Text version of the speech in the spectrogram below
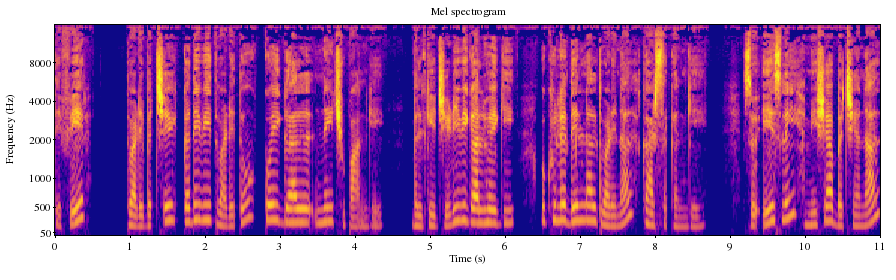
ਤੇ ਫਿਰ ਤੁਹਾਡੇ ਬੱਚੇ ਕਦੀ ਵੀ ਤੁਹਾਡੇ ਤੋਂ ਕੋਈ ਗੱਲ ਨਹੀਂ ਛੁਪਾਣਗੇ ਬਲਕਿ ਜਿਹੜੀ ਵੀ ਗੱਲ ਹੋਏਗੀ ਉਹ ਖੁੱਲੇ ਦਿਲ ਨਾਲ ਤੁਹਾਡੇ ਨਾਲ ਕਰ ਸਕਣਗੇ। ਸੋ ਇਸ ਲਈ ਹਮੇਸ਼ਾ ਬੱਚਿਆਂ ਨਾਲ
